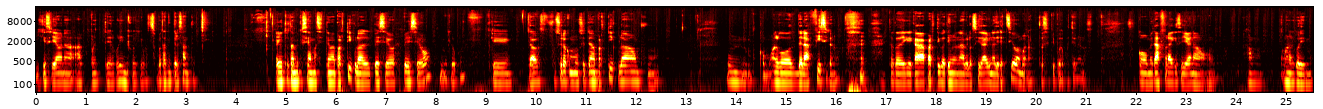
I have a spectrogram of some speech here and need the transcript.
y que se llevan al componente algorítmico y que son bastante interesantes. Hay otro también que se llama sistema de partículas, el PSO, PSO me equivoco, que ya funciona como un sistema de partículas, como algo de la física, ¿no? Trata de que cada partícula tiene una velocidad y una dirección, bueno, todo ese tipo de cuestiones, ¿no? Como metáfora que se llegan a un, algoritmo.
